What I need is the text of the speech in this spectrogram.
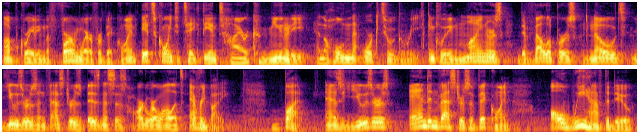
upgrading the firmware for Bitcoin. It's going to take the entire community and the whole network to agree, including miners, developers, nodes, users, investors, businesses, hardware wallets, everybody. But as users and investors of Bitcoin, all we have to do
